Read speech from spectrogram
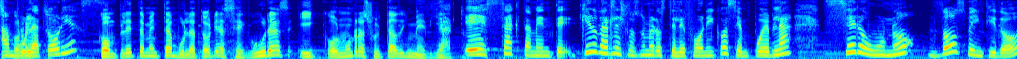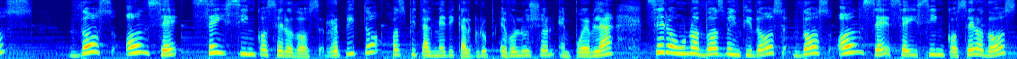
ambulatorias. Completamente ambulatorias, seguras y con un resultado inmediato. Exactamente. Quiero darles los números telefónicos en Puebla 01 222 211-6502. Repito, Hospital Medical Group Evolution en Puebla, 01222-211-6502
